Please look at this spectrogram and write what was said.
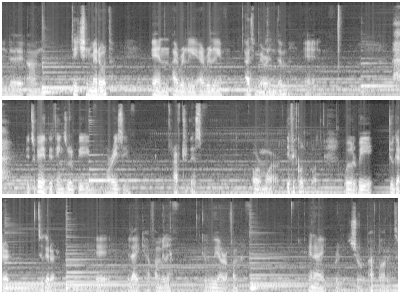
in the um, teaching method and i really i really admire in them it's okay the things will be more easy after this or more difficult but we will be together together uh, like a family because we are a family and I really sure about it.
